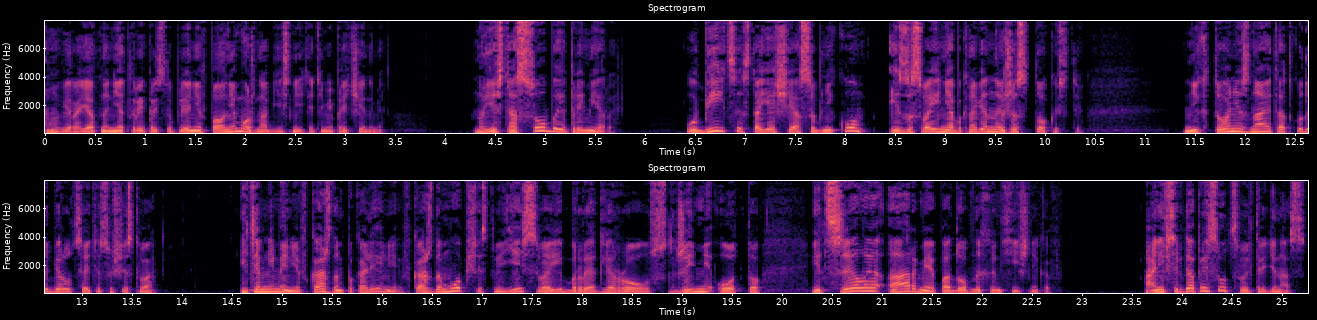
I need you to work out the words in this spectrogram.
Ну, вероятно, некоторые преступления вполне можно объяснить этими причинами. Но есть особые примеры. Убийцы, стоящие особняком из-за своей необыкновенной жестокости. Никто не знает, откуда берутся эти существа. И тем не менее, в каждом поколении, в каждом обществе есть свои Брэдли Роуз, Джимми Отто и целая армия подобных им хищников. Они всегда присутствуют среди нас,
